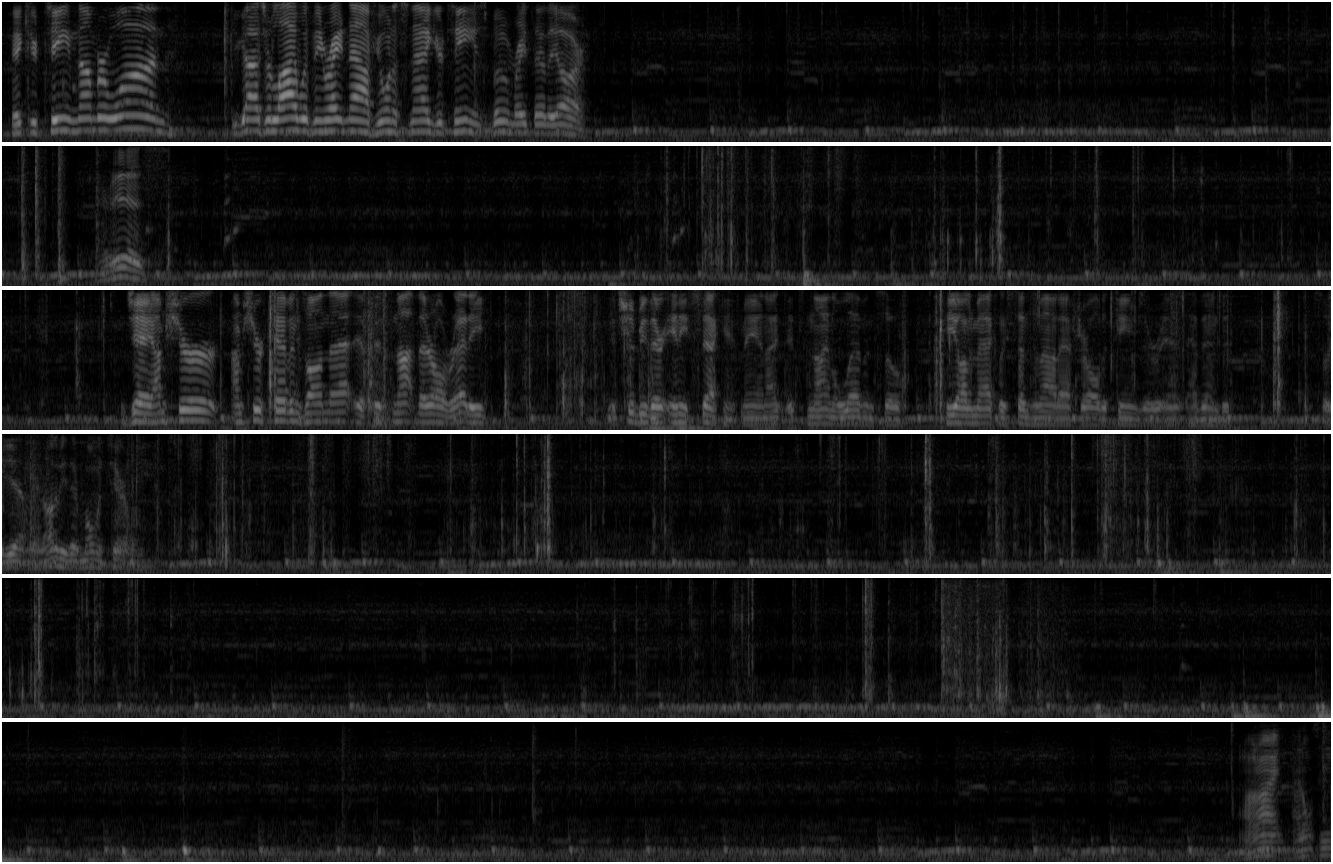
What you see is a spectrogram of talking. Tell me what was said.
Pick your team number one. You guys are live with me right now. If you want to snag your teams, boom, right there they are. There it is. Jay, I'm sure I'm sure Kevin's on that. If it's not there already, it should be there any second, man. I, it's 9/11, so he automatically sends them out after all the teams are in, have ended. So yeah, man, ought to be there momentarily.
